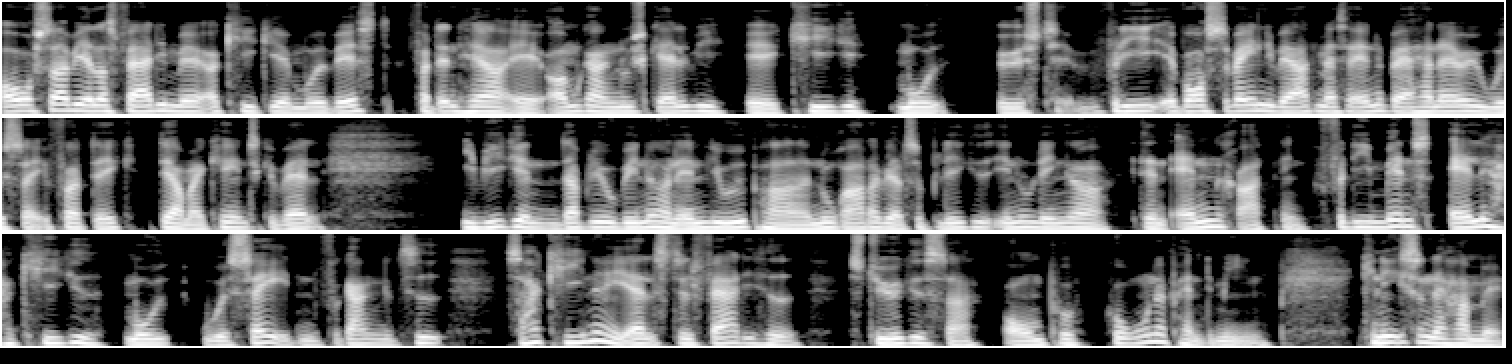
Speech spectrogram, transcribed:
Og så er vi ellers færdige med at kigge mod vest for den her øh, omgang. Nu skal vi øh, kigge mod øst. Fordi øh, vores sædvanlige vært, Mads Anneberg, han er jo i USA for at dække det amerikanske valg. I weekenden der blev vinderen endelig udpeget, nu retter vi altså blikket endnu længere i den anden retning. Fordi mens alle har kigget mod USA i den forgangne tid, så har Kina i al stilfærdighed styrket sig oven på coronapandemien. Kineserne har med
